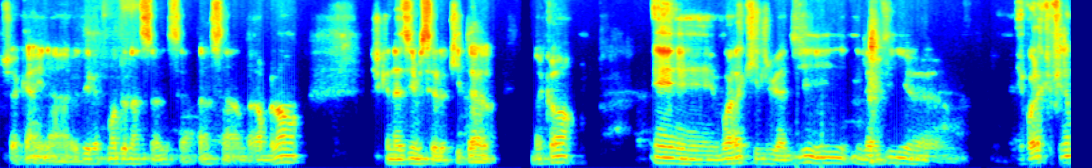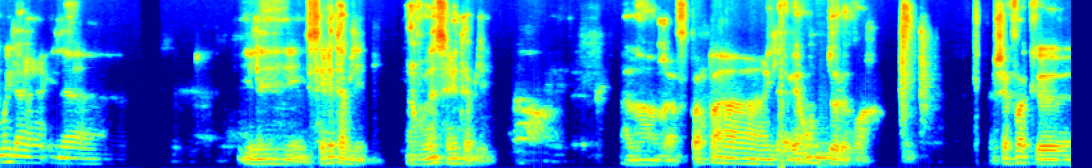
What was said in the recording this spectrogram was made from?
Chacun, il a des vêtements de linceul. Certains, c'est un drap blanc. Nazim, c'est le kittel. D'accord? Et voilà qu'il lui a dit, il a dit, euh, et voilà que finalement, il, a, il, a, il, est, s'est rétabli. Alors voilà, rétabli. Alors, papa, il avait honte de le voir. À chaque fois que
